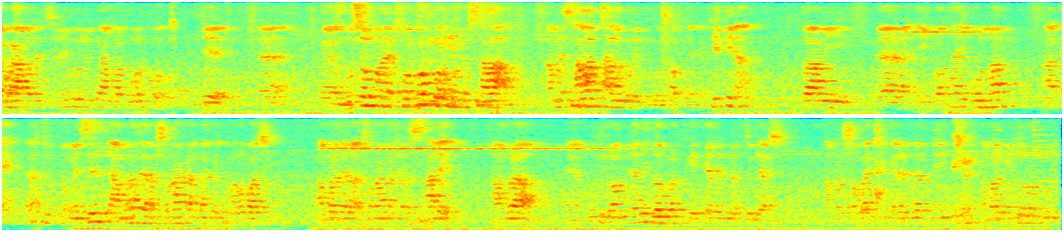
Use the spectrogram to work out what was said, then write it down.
এবং আমাদের ছেলেগুলিকে আমরা বলব যে মুসলমানের প্রথম কর্ম সালাম। আমরা সালাম চালু করে দিব সব জায়গায়। ঠিক না তো আমি এই কথাই বললাম। আর একটা ছোট্ট মেসেজ আমরা যারা সোনাকান্দাকে ভালোবাসি, আমরা যারা সোনাকান্দার সালেক, আমরা প্রতি রমজানই দরবার থেকে ক্যালেন্ডার চলে আসি। আমরা সবাইকে ক্যালেন্ডার দিই আমরা বিতরণ করি,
